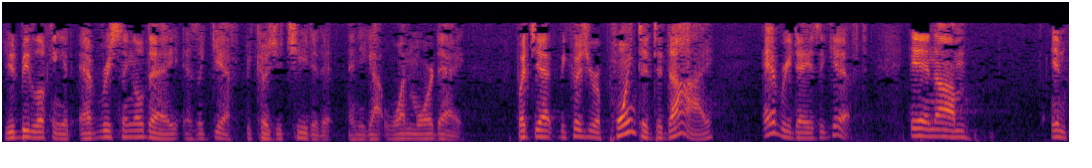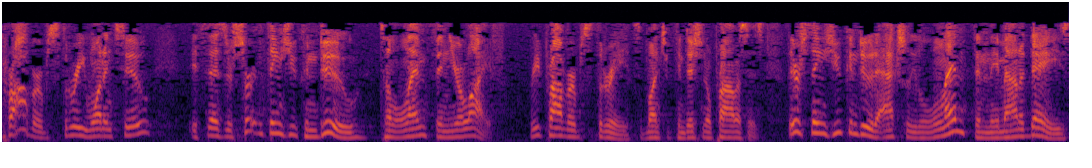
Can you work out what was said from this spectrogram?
you'd be looking at every single day as a gift because you cheated it and you got one more day. But yet, because you're appointed to die, every day is a gift. In, um, in Proverbs 3 1 and 2, it says there's certain things you can do to lengthen your life. Read Proverbs 3. It's a bunch of conditional promises. There's things you can do to actually lengthen the amount of days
